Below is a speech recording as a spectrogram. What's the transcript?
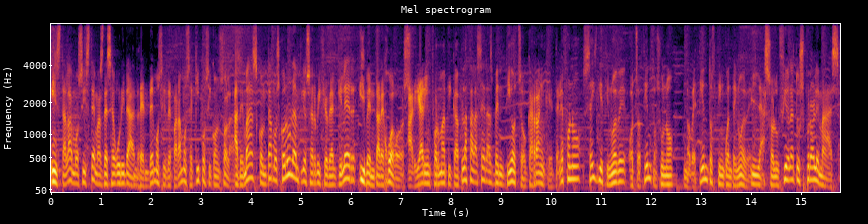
Instalamos sistemas de seguridad. Vendemos y reparamos equipos y consolas. Además, contamos con un amplio servicio de alquiler y venta de juegos. Ariar Informática, Plaza Las Heras 28, Carranque, teléfono 619-801-959. La solución a tus problemas,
